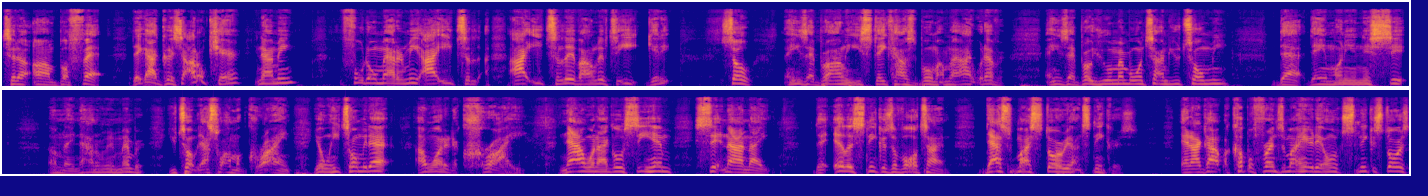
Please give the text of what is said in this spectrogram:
to the um buffet. They got good shit. I don't care. You know what I mean? Food don't matter to me. I eat to I eat to live. I don't live to eat. Get it? So and he's like, bro, I only eat steakhouse. Boom. I'm like, all right, whatever. And he's like, bro, you remember one time you told me that there ain't money in this shit? I'm like, nah, I don't remember. You told me that's why I'm a grind. Yo, when he told me that, I wanted to cry. Now when I go see him sitting all night, the illest sneakers of all time. That's my story on sneakers. And I got a couple friends of mine here. They own sneaker stores.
